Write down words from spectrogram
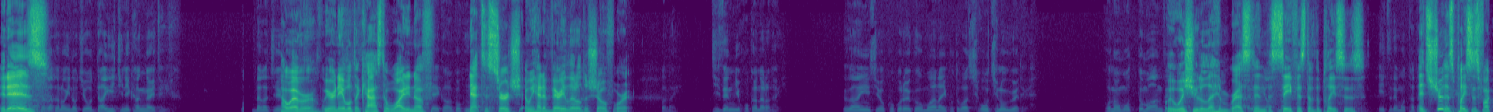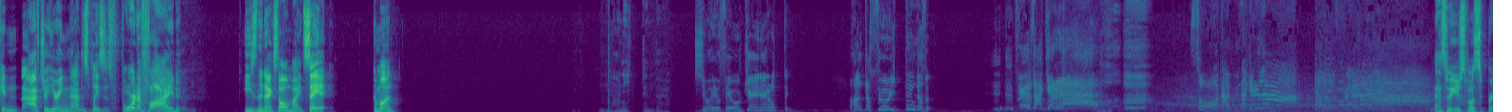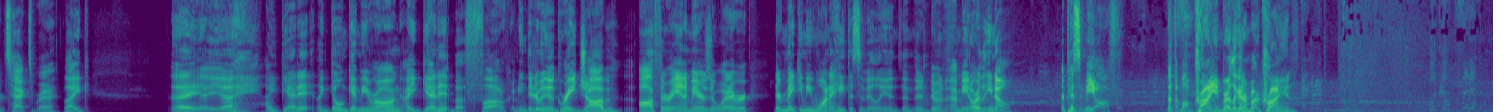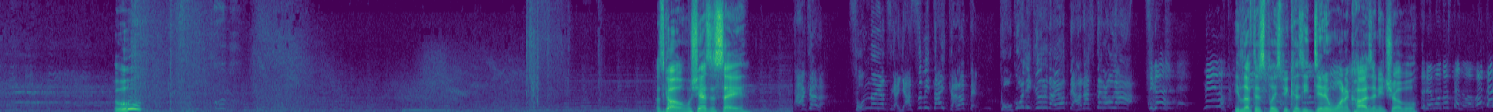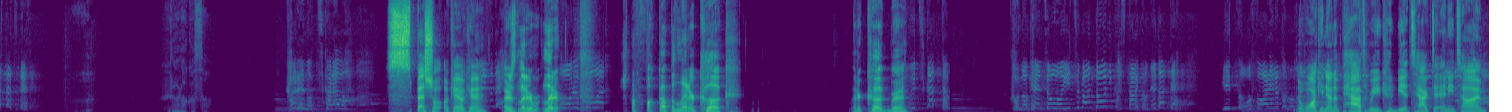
It is. However, we were unable to cast a wide enough net to search, and we had a very little to show for it. We wish you to let him rest in the safest of the places. It's true, this place is fucking. After hearing that, this place is fortified. He's the next All Might. Say it. Come on. That's what you're supposed to protect, bruh. Like, ay. I get it. Like, don't get me wrong. I get it, but fuck. I mean, they're doing a great job, author, animators, or whatever. They're making me want to hate the civilians, and they're doing. I mean, or you know, they're pissing me off. Not the mom crying, bro. Look at her bro, crying. Ooh. Let's go. What she has to say. He left this place because he didn't want to cause any trouble. Special. Okay, okay. Let her, let her, let her. Shut the fuck up and let her cook. Let her cook, bruh. They're walking down a path where you could be attacked at any time.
